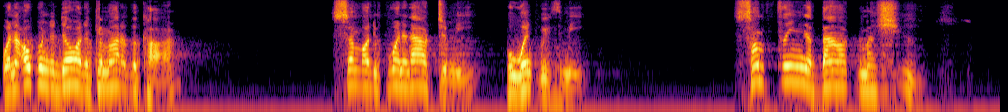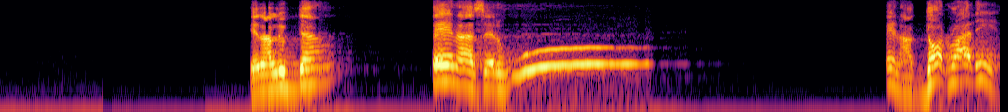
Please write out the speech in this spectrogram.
when I opened the door to come out of the car, somebody pointed out to me, who went with me, something about my shoes. And I looked down and I said, Whoo! And I got right in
